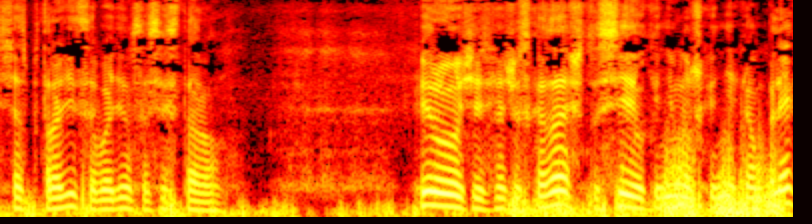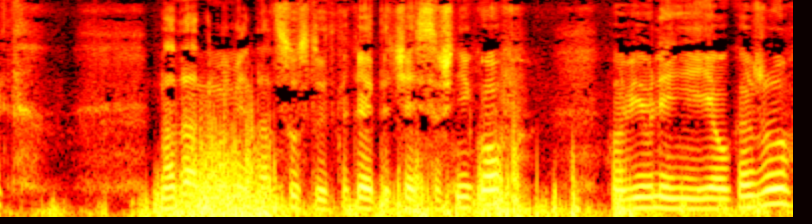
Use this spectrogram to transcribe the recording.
Сейчас по традиции обойдем со всех сторон. В первую очередь хочу сказать, что сеялка немножко не комплект. На данный момент отсутствует какая-то часть сошников. В объявлении я укажу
